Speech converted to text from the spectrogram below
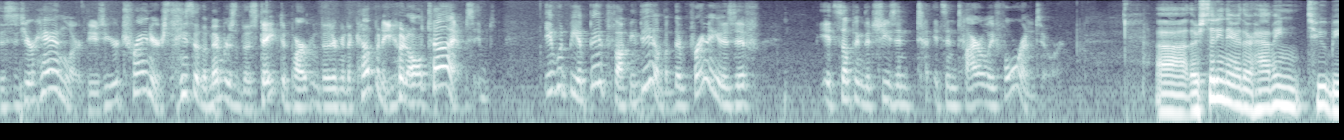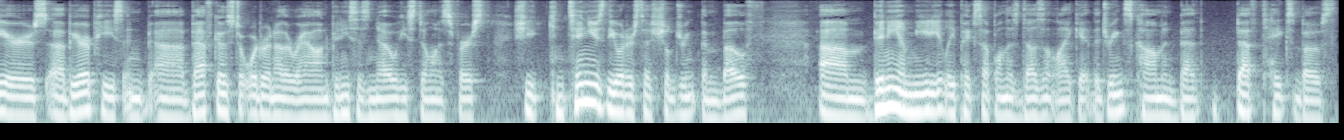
this is your handler. These are your trainers. These are the members of the State Department that are going to accompany you at all times. It, would be a big fucking deal, but they're framing it as if it's something that she's in, it's entirely foreign to her. Uh, they're sitting there. They're having two beers, a beer apiece, and uh, Beth goes to order another round. Benny says no. He's still on his first. She continues the order, says she'll drink them both. Um, Benny immediately picks up on this, doesn't like it. The drinks come, and Beth Beth takes both.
